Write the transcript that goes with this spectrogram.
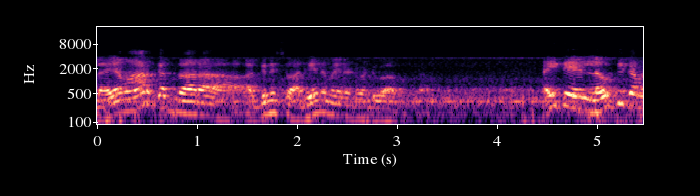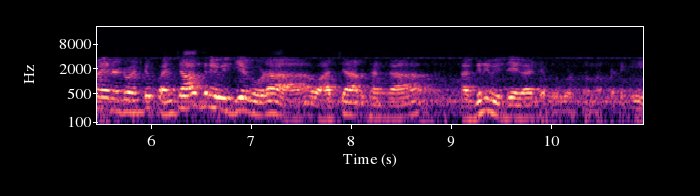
లయమార్గం ద్వారా అగ్ని స్వాధీనమైనటువంటి వారు అయితే లౌకికమైనటువంటి పంచాగ్ని విద్య కూడా వాచ్యార్థంగా అగ్ని విద్యగా చెప్పబడుతున్నప్పటికీ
